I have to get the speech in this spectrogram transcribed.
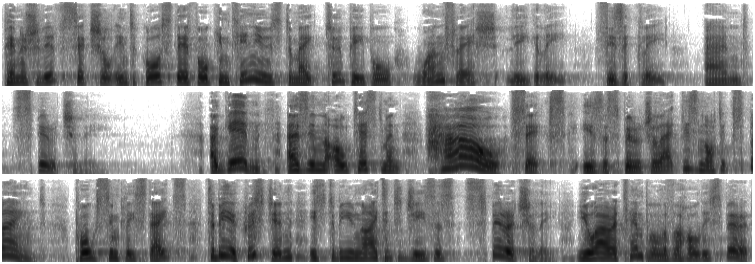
Penetrative sexual intercourse therefore continues to make two people one flesh legally, physically, and spiritually. Again, as in the Old Testament, how sex is a spiritual act is not explained. Paul simply states to be a Christian is to be united to Jesus spiritually. You are a temple of the Holy Spirit.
